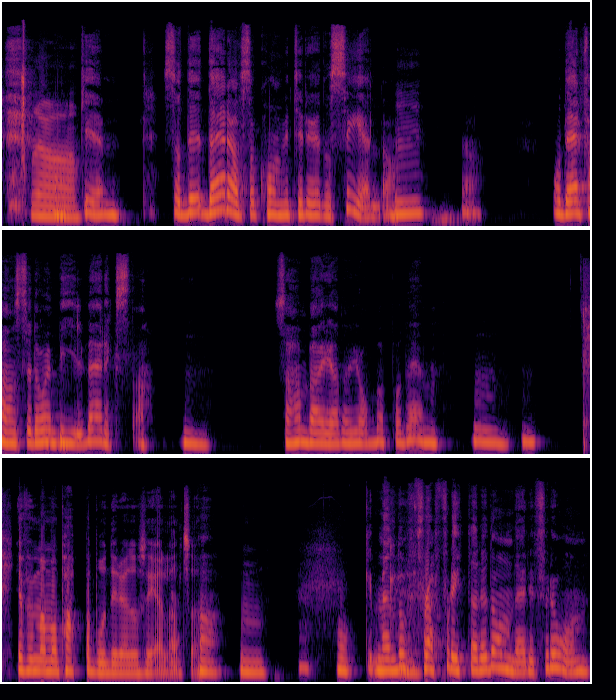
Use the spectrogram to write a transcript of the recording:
Ja. Och, eh, så det, därav så kom vi till Rödåsel då. Mm. Och där fanns det då en bilverkstad. Mm. Så han började jobba på den. Ja, för mamma och pappa bodde i Rödåsel alltså? Ja. Mm. Och, men då flyttade de därifrån.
